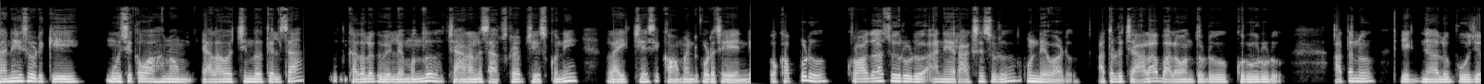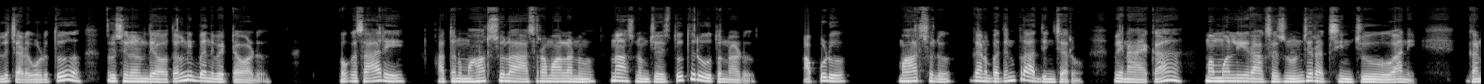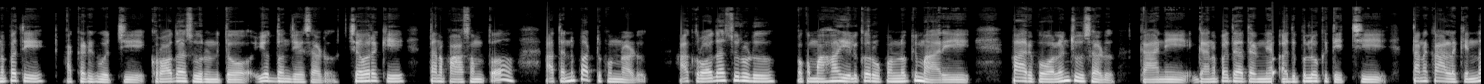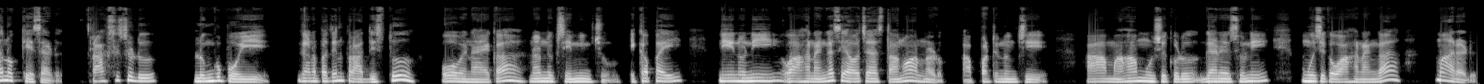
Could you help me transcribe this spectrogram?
గణేశుడికి మూషిక వాహనం ఎలా వచ్చిందో తెలుసా? కథలోకి వెళ్ళే ముందు ఛానల్ని సబ్స్క్రైబ్ చేసుకుని లైక్ చేసి కామెంట్ కూడా చేయండి. ఒకప్పుడు క్రోధాసురుడు అనే రాక్షసుడు ఉండేవాడు. అతడు చాలా బలవంతుడు క్రూరుడు. అతను యజ్ఞాలు పూజలు చెడగొడుతూ ఋషులను దేవతలను ఇబ్బంది పెట్టేవాడు. ఒకసారి అతను మహర్షుల ఆశ్రమాలను నాశనం చేస్తూ తిరుగుతున్నాడు. అప్పుడు మహర్షులు గణపతిని ప్రార్థించారు. వినాయక మమ్మల్ని రాక్షసు నుంచి రక్షించు అని. గణపతి అక్కడికి వచ్చి క్రోధాసురునితో యుద్ధం చేశాడు. చివరికి తన పాసంతో అతన్ని పట్టుకున్నాడు. ఆ క్రోధాసురుడు ఒక మహా ఎలుక రూపంలోకి మారి పారిపోవాలని చూశాడు. కానీ గణపతి అతడిని అదుపులోకి తెచ్చి తన కాళ్ళ కింద నొక్కేశాడు. రాక్షసుడు లొంగిపోయి గణపతిని ప్రార్థిస్తూ ఓ వినాయక నన్ను క్షమించు. ఇకపై నేను నీ వాహనంగా సేవ చేస్తాను అన్నాడు. అప్పటి నుంచి ఆ మహామూషికుడు గణేశుని మూషిక వాహనంగా మారాడు.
